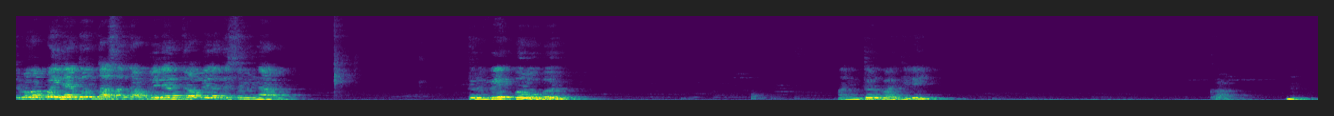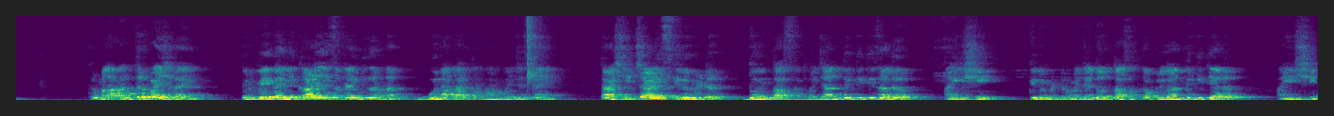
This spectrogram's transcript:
तर बघा पहिल्या दोन तासात आपल्याला अंतर आपल्याला कसं मिळणार? तर वेग बरोबर अंतर भागिले काळ. तर मला अंतर पाहिजे आहे तर वेग आणि काळ याचा काय मी करणार गुणाकार करणार. म्हणजेच काय? ताशी चाळीस किलोमीटर दोन तासात. म्हणजे अंतर किती झालं? ऐंशी किलोमीटर. म्हणजे दोन तासात कापलेलं अंतर किती आलं? ऐंशी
